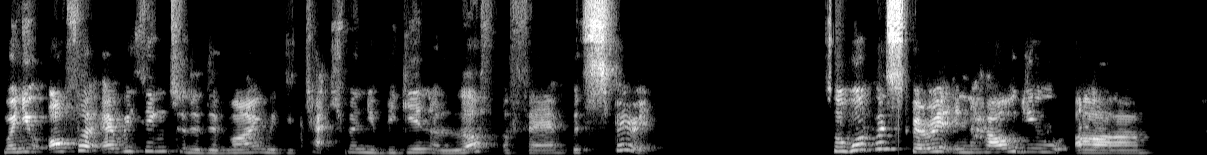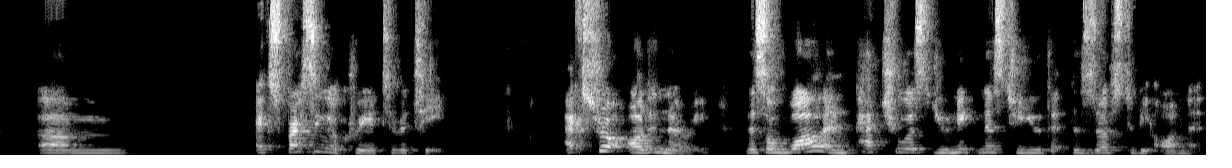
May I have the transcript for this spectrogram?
When you offer everything to the divine with detachment, you begin a love affair with spirit. So work with spirit in how you are um, expressing your creativity. Extraordinary. There's a wild and impetuous uniqueness to you that deserves to be honored.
